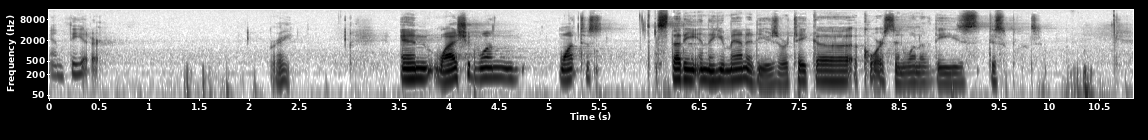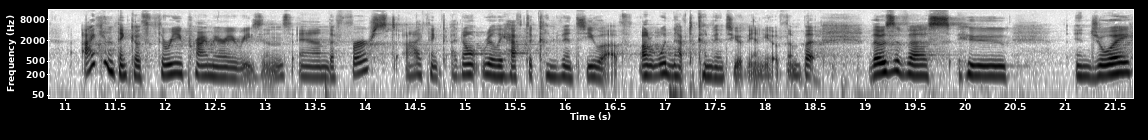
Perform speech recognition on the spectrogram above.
and theater. Great. And why should one want to study in the humanities or take a, a course in one of these disciplines? I can think of three primary reasons, and the first I think I don't really have to convince you of. I wouldn't have to convince you of any of them, but those of us who enjoy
